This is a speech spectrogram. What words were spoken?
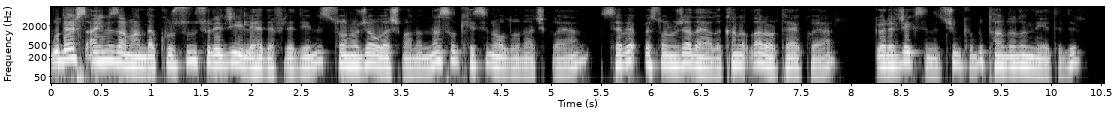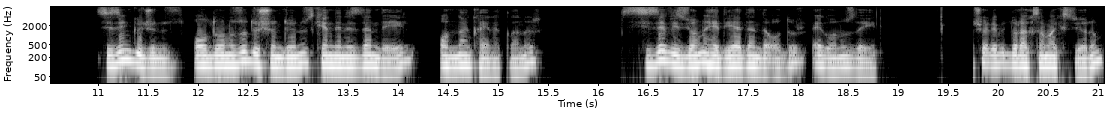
Bu ders aynı zamanda kursun süreciyle hedeflediğiniz sonuca ulaşmanın nasıl kesin olduğunu açıklayan, sebep ve sonuca dayalı kanıtlar ortaya koyar. Göreceksiniz çünkü bu Tanrı'nın niyetidir. Sizin gücünüz olduğunuzu düşündüğünüz kendinizden değil, ondan kaynaklanır. Size vizyonu hediye eden de odur, egonuz değil. Şöyle bir duraksamak istiyorum.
